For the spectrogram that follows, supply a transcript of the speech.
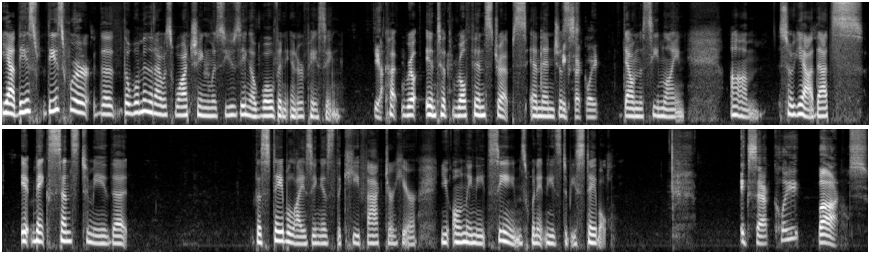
yeah these these were the the woman that i was watching was using a woven interfacing Yeah. cut real into real thin strips and then just exactly. down the seam line. Um, so yeah, that's it makes sense to me that the stabilizing is the key factor here. You only need seams when it needs to be stable. Exactly. But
